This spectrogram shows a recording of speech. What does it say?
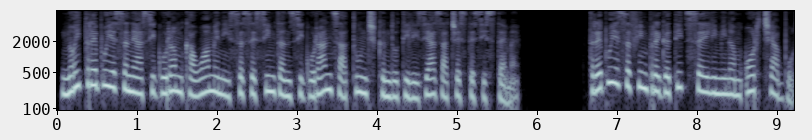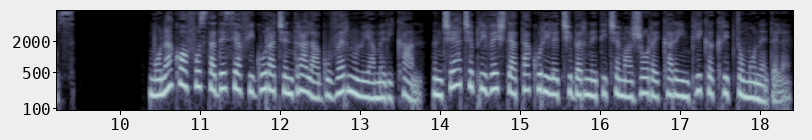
Noi trebuie să ne asigurăm ca oamenii să se simtă în siguranță atunci când utilizează aceste sisteme. Trebuie să fim pregătiți să eliminăm orice abuz. Monaco a fost adesea figura centrală a guvernului american în ceea ce privește atacurile cibernetice majore care implică criptomonedele.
